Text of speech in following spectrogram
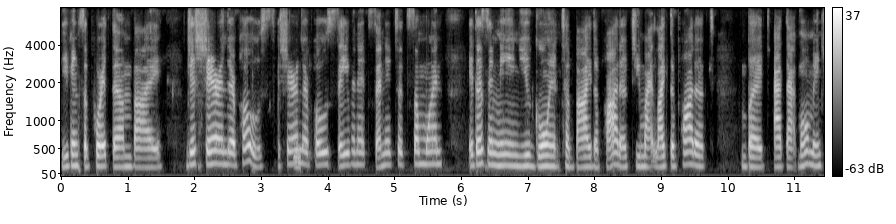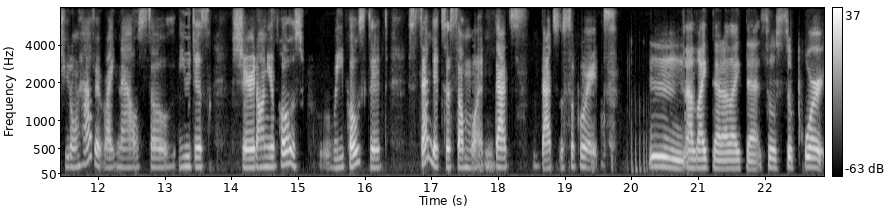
You can support them by just sharing their posts, sharing their posts, saving it, send it to someone. It doesn't mean you going to buy the product. You might like the product, but at that moment you don't have it right now. So you just share it on your post, repost it, send it to someone. That's that's the support. Mm, I like that. I like that. So support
